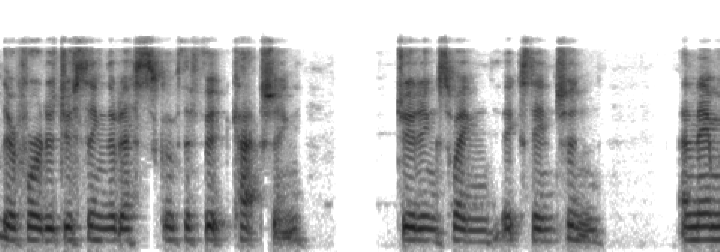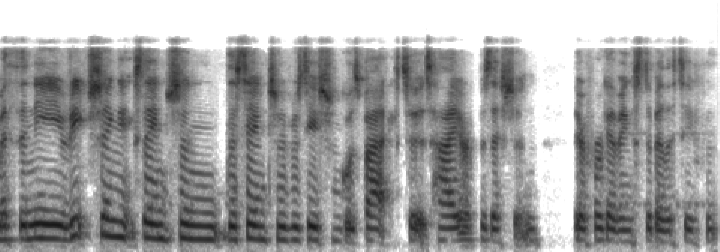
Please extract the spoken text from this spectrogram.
therefore reducing the risk of the foot catching during swing extension. And then with the knee reaching extension, the centre of rotation goes back to its higher position, therefore giving stability for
